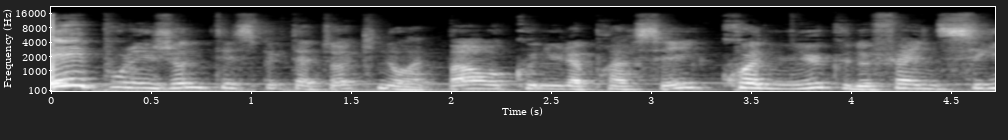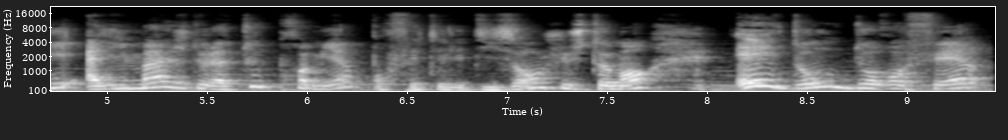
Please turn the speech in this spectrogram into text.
Et pour les jeunes téléspectateurs qui n'auraient pas reconnu la première série, quoi de mieux que de faire une série à l'image de la toute première pour fêter les 10 ans justement, et donc de refaire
